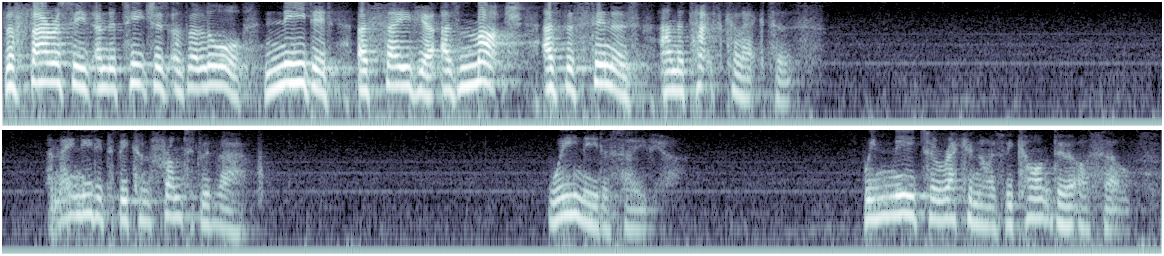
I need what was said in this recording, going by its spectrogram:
The Pharisees and the teachers of the law needed a Saviour as much as the sinners and the tax collectors. And they needed to be confronted with that. We need a Saviour. We need to recognize we can't do it ourselves.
